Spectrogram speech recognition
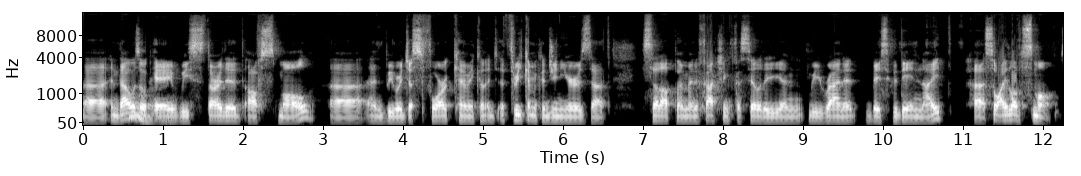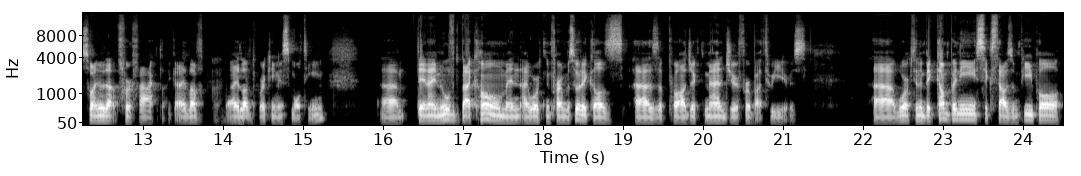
Uh, and that was mm. okay. We started off small, uh, and we were just four chemical, uh, three chemical engineers that set up a manufacturing facility, and we ran it basically day and night. Uh, so I loved small, so I knew that for a fact. Like I loved, I loved working in a small team. Um, then I moved back home and I worked in pharmaceuticals as a project manager for about three years. Uh, worked in a big company, 6,000 people.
